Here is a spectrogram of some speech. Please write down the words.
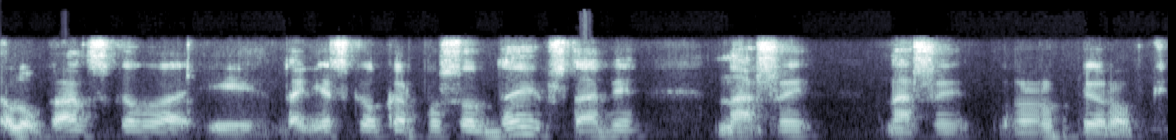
Луганского, и Донецкого корпусов, да и в штабе нашей нашей группировки.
